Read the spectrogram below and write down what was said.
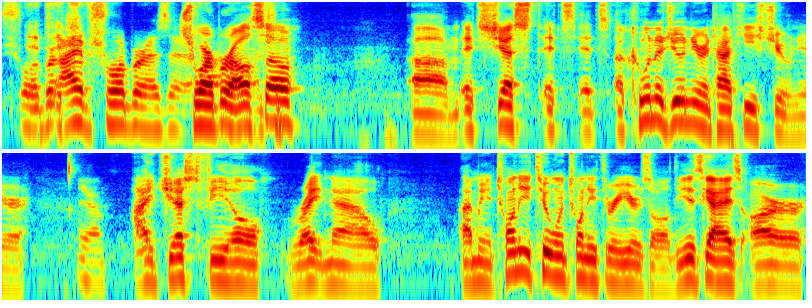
Schwarber. it's- I have Schwarber as a Schwarber uh, also. Um, it's just it's it's Acuna Jr. and Tatis Jr. Yeah. I just feel right now, I mean, 22 and 23 years old. These guys are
